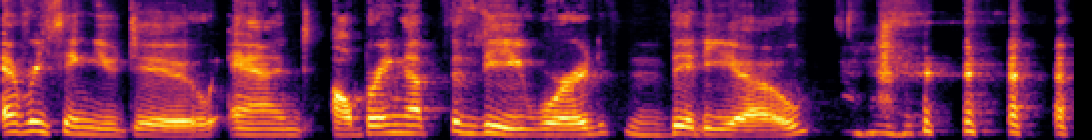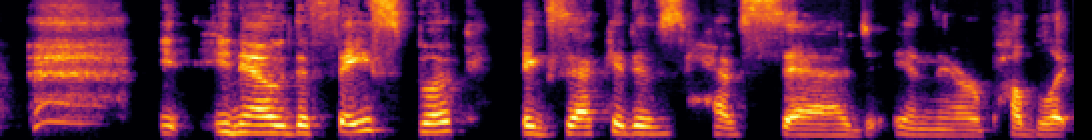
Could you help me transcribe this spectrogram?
everything you do and i'll bring up the v word video. Mm-hmm. you know the facebook executives have said in their public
